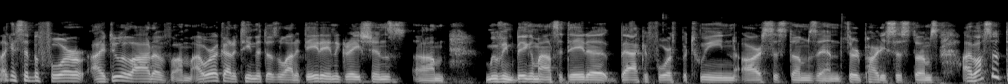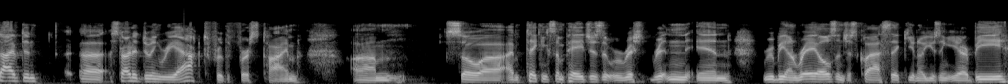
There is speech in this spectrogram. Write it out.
like I said before, I do a lot of. Um, I work on a team that does a lot of data integrations, um, moving big amounts of data back and forth between our systems and third-party systems. I've also dived in, uh, started doing React for the first time. Um, so uh, I'm taking some pages that were written in Ruby on Rails and just classic, you know, using ERB,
